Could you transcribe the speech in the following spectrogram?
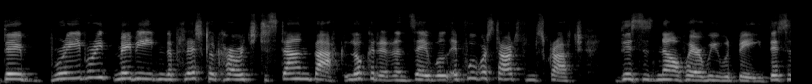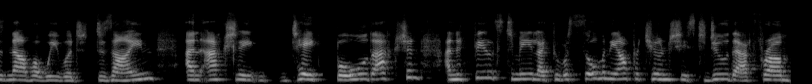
the bravery, maybe even the political courage to stand back, look at it and say, well, if we were started from scratch, this is not where we would be. This is not what we would design and actually take bold action. And it feels to me like there were so many opportunities to do that from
